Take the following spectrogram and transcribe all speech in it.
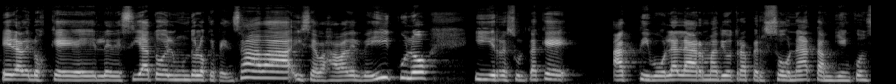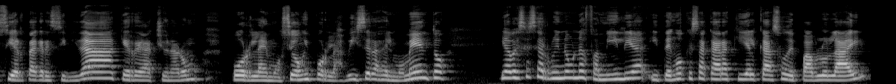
era de los que le decía a todo el mundo lo que pensaba y se bajaba del vehículo y resulta que activó la alarma de otra persona también con cierta agresividad, que reaccionaron por la emoción y por las vísceras del momento. Y a veces se arruina una familia y tengo que sacar aquí el caso de Pablo Lai,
